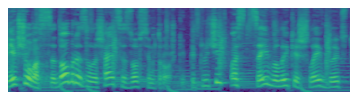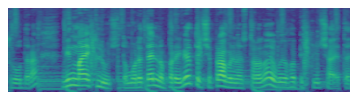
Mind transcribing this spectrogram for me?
Якщо у вас все добре, залишається зовсім трошки. Підключіть ось цей великий шлейф до екструдера. Він має ключ, тому ретельно перевірте, чи правильною стороною ви його підключаєте.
